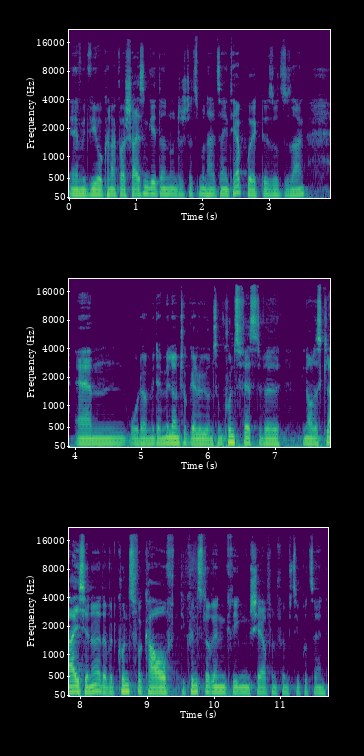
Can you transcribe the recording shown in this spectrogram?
äh, mit Vivo Con Agua scheißen geht, dann unterstützt man halt Sanitärprojekte sozusagen. Ähm, oder mit der Millantor Gallery und zum Kunstfestival genau das Gleiche. Ne? Da wird Kunst verkauft, die Künstlerinnen kriegen einen Share von 50 Prozent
